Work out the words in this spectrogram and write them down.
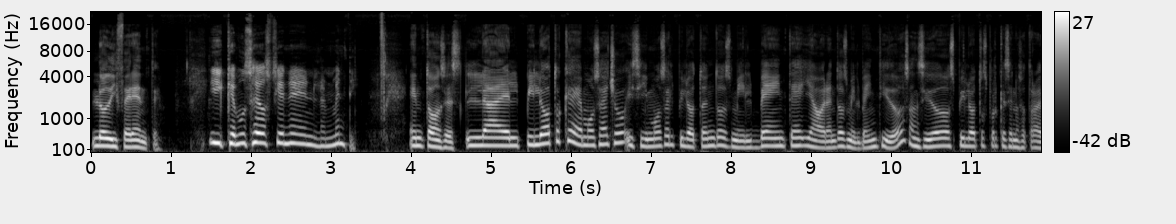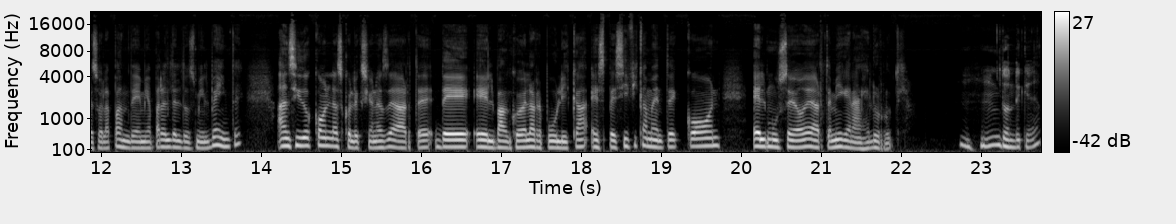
lo diferente. ¿Y qué museos tienen en mente? Entonces, la, el piloto que hemos hecho, hicimos el piloto en 2020 y ahora en 2022. Han sido dos pilotos porque se nos atravesó la pandemia para el del 2020. Han sido con las colecciones de arte del Banco de la República, específicamente con el Museo de Arte Miguel Ángel Urrutia. ¿Dónde queda?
